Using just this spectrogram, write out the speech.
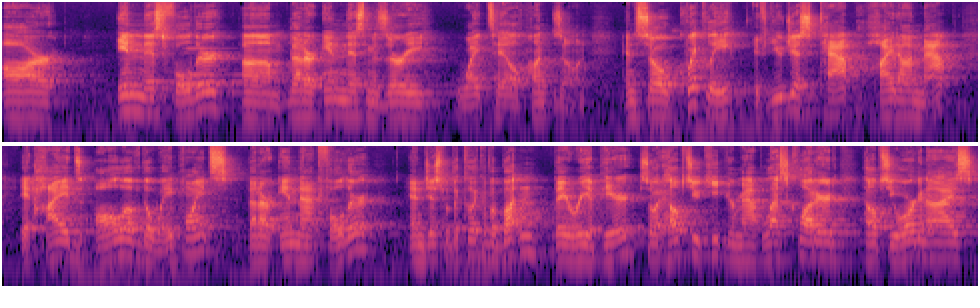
are in this folder um, that are in this Missouri whitetail hunt zone. And so quickly, if you just tap hide on map, it hides all of the waypoints that are in that folder and just with the click of a button, they reappear. So it helps you keep your map less cluttered, helps you organize.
